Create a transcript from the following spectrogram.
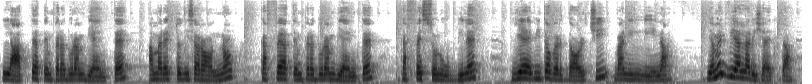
latte a temperatura ambiente, amaretto di saronno, caffè a temperatura ambiente, caffè solubile, lievito per dolci, vanillina. Diamo il via alla ricetta.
